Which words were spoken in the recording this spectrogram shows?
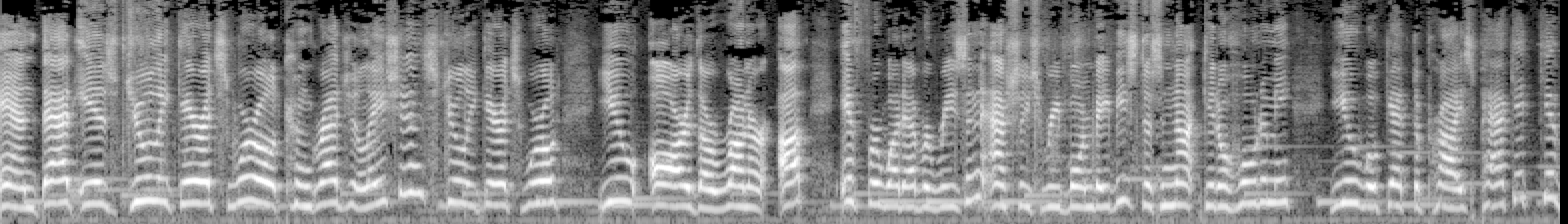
and that is Julie Garrett's World. Congratulations, Julie Garrett's World. You are the runner up. If for whatever reason Ashley's Reborn Babies does not get a hold of me, you will get the prize packet. Give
